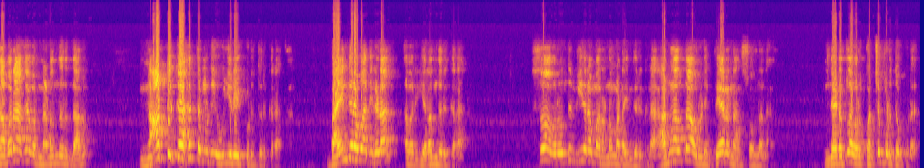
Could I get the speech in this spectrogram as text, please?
தவறாக அவர் நடந்திருந்தாலும் நாட்டுக்காக தன்னுடைய உயிரை கொடுத்திருக்கிறார். பயங்கரவாதிகளால் அவர் இறந்திருக்கிறார். ஸோ அவர் வந்து வீரமரணம் அடைந்திருக்கிறார். அதனால்தான் அவருடைய பேரை நான் சொல்லலை. இந்த இடத்துல அவர் கொச்சப்படுத்தக்கூடாது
